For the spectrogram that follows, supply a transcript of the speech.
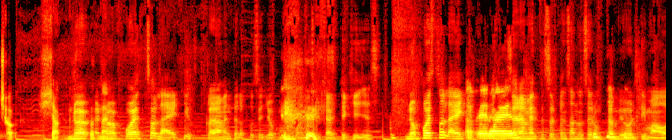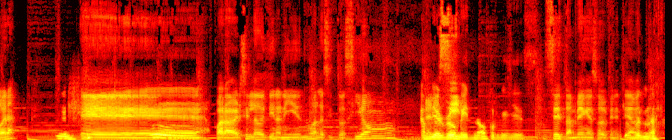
Shock, shock. No, he- no puesto la X, claramente lo puse yo como pueden escuchar chiquillos. No he puesto la X A ver, porque a ver. sinceramente estoy pensando hacer un cambio de última hora. eh, Para ver si le doy dinamismo a la situación. Cambio el sí. roommate, ¿no? Porque es. Sí, también eso definitivamente.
